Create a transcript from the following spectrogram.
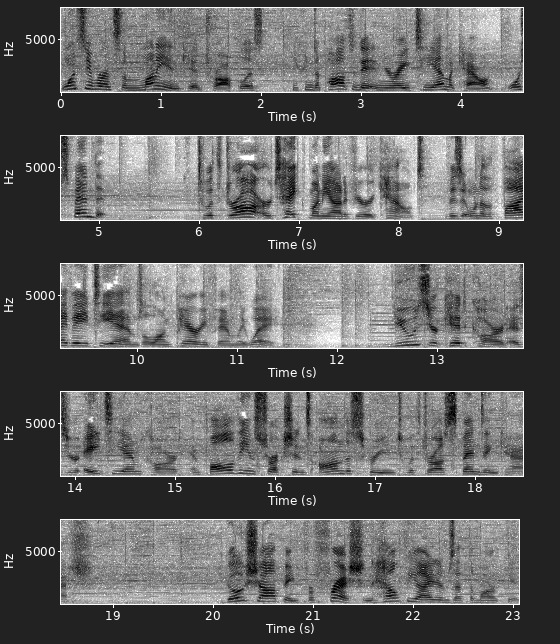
Once you've earned some money in Kidtropolis, you can deposit it in your ATM account or spend it. To withdraw or take money out of your account, visit one of the five ATMs along Perry Family Way. Use your kid card as your ATM card and follow the instructions on the screen to withdraw spending cash. Go shopping for fresh and healthy items at the market,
